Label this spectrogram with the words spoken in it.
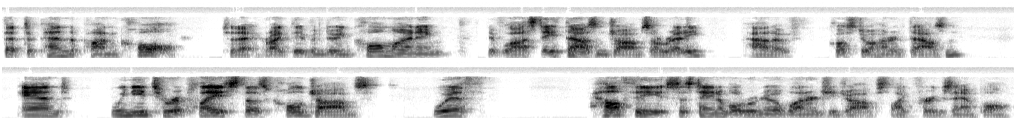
that depend upon coal today, right? They've been doing coal mining. They've lost 8,000 jobs already out of close to 100,000. And we need to replace those coal jobs with healthy, sustainable, renewable energy jobs, like, for example,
